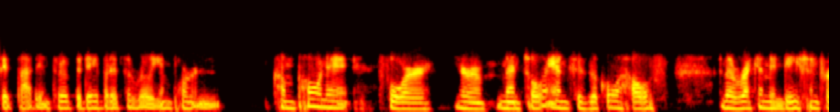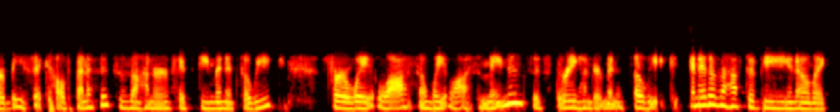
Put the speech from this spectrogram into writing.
fit that in throughout the day, but it's a really important component for your mental and physical health. The recommendation for basic health benefits is 150 minutes a week. For weight loss and weight loss maintenance, it's 300 minutes a week. And it doesn't have to be, you know, like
